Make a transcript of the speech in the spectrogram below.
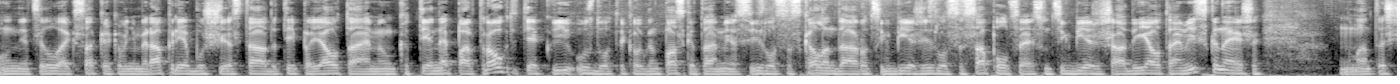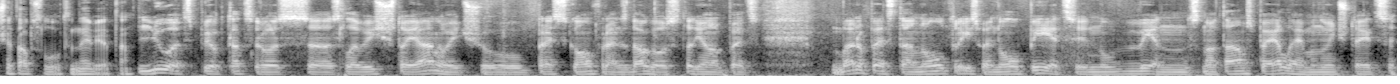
Un, ja cilvēki saka, ka viņiem ir apriebušies tāda tipa jautājumi, un ka tie nepārtraukti tiek uzdoti, kaut gan paskatāmies izlases kalendāru, cik bieži izlases sapulcēs un cik bieži šādi jautājumi izskanējuši, Man tas šķiet absolūti nevietā. Ļoti spilgti atceros uh, Slavišu Stojanoviču preses konferences Dagos stadionā pēc, nu pēc tā 0-3 vai 0-5, nu vienas no tām spēlēm, un viņš teica,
